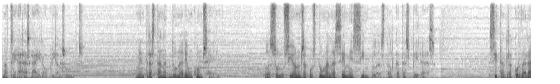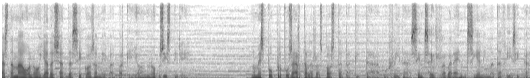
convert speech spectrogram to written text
No trigaràs gaire a obrir els ulls. Mentrestant et donaré un consell. Les solucions acostumen a ser més simples del que t'esperes. Si te'n recordaràs demà o no ja ha deixat de ser cosa meva, perquè jo no existiré. Només puc proposar-te la resposta petita, avorrida, sense irreverència ni metafísica.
